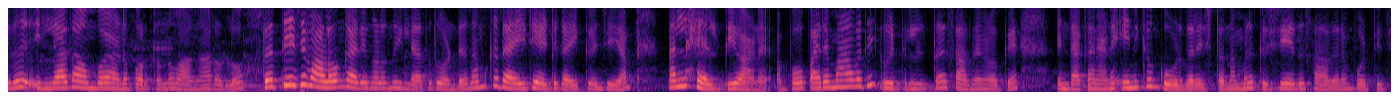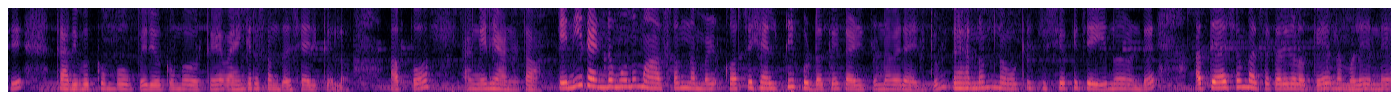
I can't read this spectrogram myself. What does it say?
ഇത് ഇല്ലാതാവുമ്പോഴാണ് പുറത്തുനിന്ന് വാങ്ങാറുള്ളൂ. പ്രത്യേകിച്ച് വളവും കാര്യങ്ങളൊന്നും ഇല്ലാത്തതുകൊണ്ട് നമുക്ക് ധൈര്യമായിട്ട് കഴിക്കുകയും ചെയ്യാം. നല്ല ഹെൽത്തിയുമാണ് അപ്പോൾ പരമാവധി വീട്ടിലത്തെ സാധനങ്ങളൊക്കെ ഉണ്ടാക്കാനാണ് എനിക്കും കൂടുതൽ ഇഷ്ടം. നമ്മൾ കൃഷി ചെയ്ത് സാധനം പൊട്ടിച്ച് കറി വെക്കുമ്പോൾ ഉപ്പേരി വെക്കുമ്പോൾ ഒക്കെ ഭയങ്കര സന്തോഷമായിരിക്കുമല്ലോ അപ്പോൾ അങ്ങനെയാണ് കേട്ടോ ഇനി രണ്ട് മൂന്ന് മാസം നമ്മൾ കുറച്ച് ഹെൽത്തി ഫുഡൊക്കെ കഴിക്കുന്നവരായിരിക്കും. കാരണം നമുക്ക് കൃഷിയൊക്കെ ചെയ്യുന്നതുകൊണ്ട് അത്യാവശ്യം പച്ചക്കറികളൊക്കെ നമ്മൾ തന്നെ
